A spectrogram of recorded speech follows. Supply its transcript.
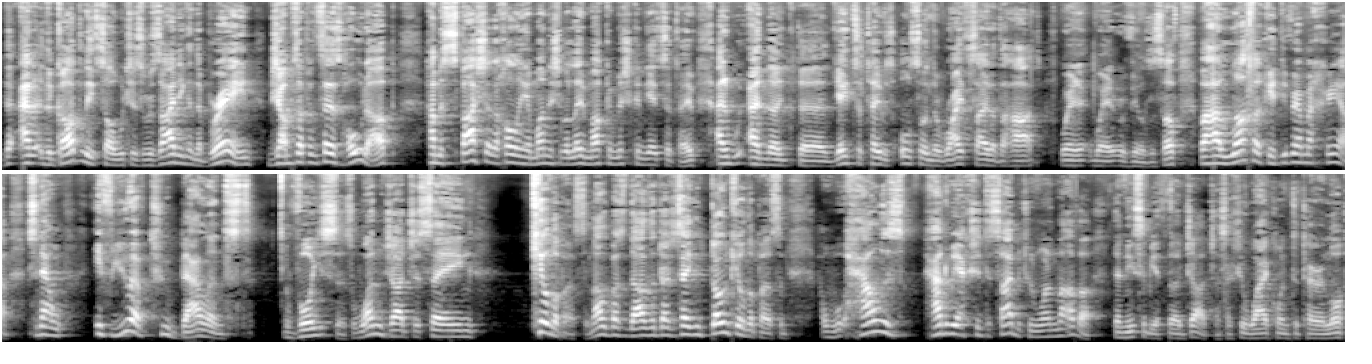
the, the godly soul, which is residing in the brain, jumps up and says, "Hold up!" And and the the Yetzer Tov is also in the right side of the heart where it, where it reveals itself. So now, if you have two balanced voices, one judge is saying kill the person. The other, person, the other judge is saying, don't kill the person. How is how do we actually decide between one and the other? There needs to be a third judge. That's actually why, according to Torah law,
